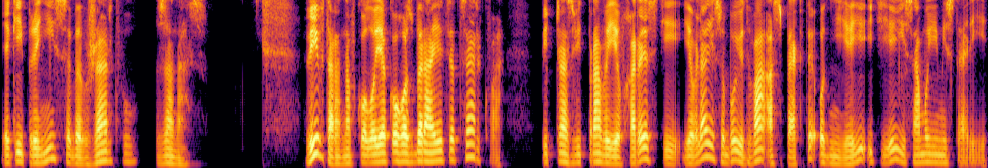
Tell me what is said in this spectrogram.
який приніс себе в жертву за нас. Вівтар, навколо якого збирається церква, під час відправи Євхаристії являє собою два аспекти однієї і тієї самої містерії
